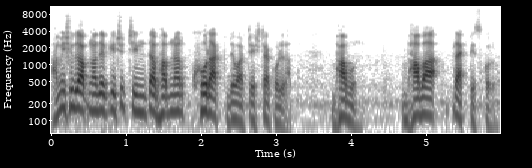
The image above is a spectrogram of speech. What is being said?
আমি শুধু আপনাদের কিছু চিন্তা ভাবনার খোরাক দেওয়ার চেষ্টা করলাম। ভাবুন, ভাবা প্র্যাকটিস করুন।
